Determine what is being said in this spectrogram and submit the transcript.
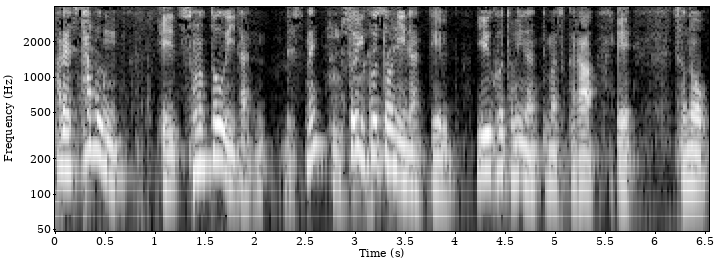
あれ多分えー、その通りなんですね。うん、そういうことになっているということになってますから、えー、その、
